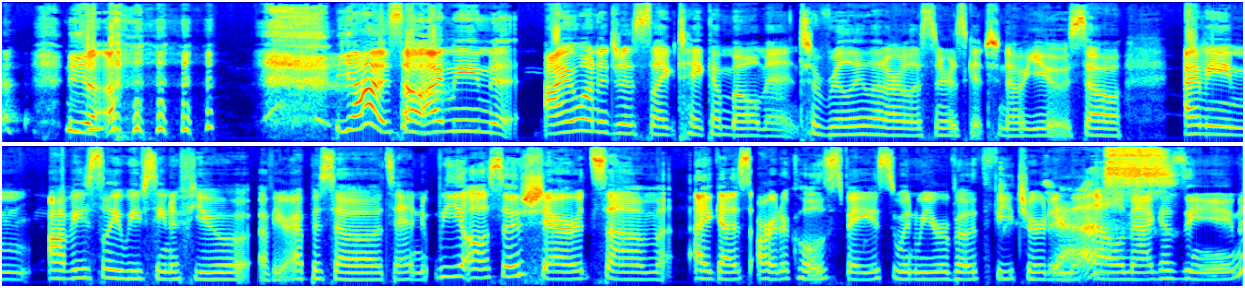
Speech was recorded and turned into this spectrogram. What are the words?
yeah. yeah. So, uh. I mean, I want to just like take a moment to really let our listeners get to know you. So, I mean, obviously, we've seen a few of your episodes, and we also shared some, I guess, article space when we were both featured in the Yes. Elle magazine,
